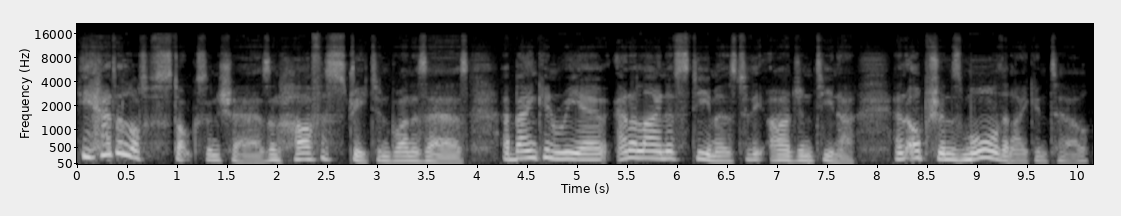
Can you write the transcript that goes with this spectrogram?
He had a lot of stocks and shares, and half a street in Buenos Aires, a bank in Rio, and a line of steamers to the Argentina, and options more than I can tell,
